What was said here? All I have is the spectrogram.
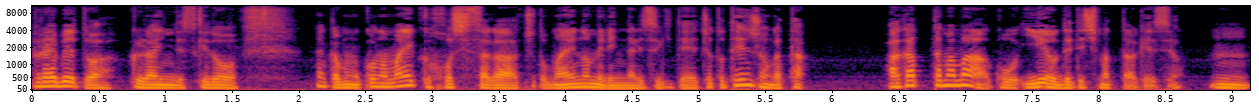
プライベートは暗いんですけど、なんかもうこのマイク欲しさがちょっと前のめりになりすぎて、ちょっとテンションがた、上がったまま、こう家を出てしまったわけですよ。うん。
